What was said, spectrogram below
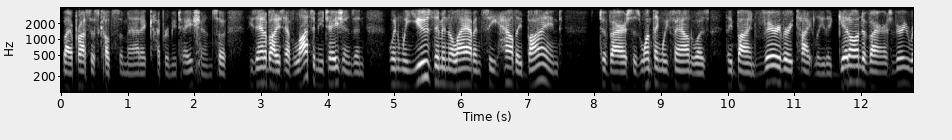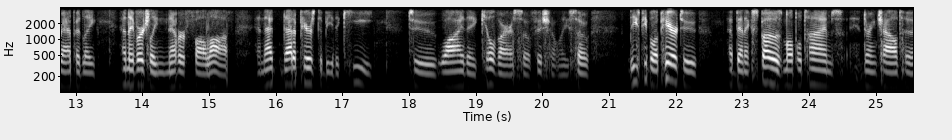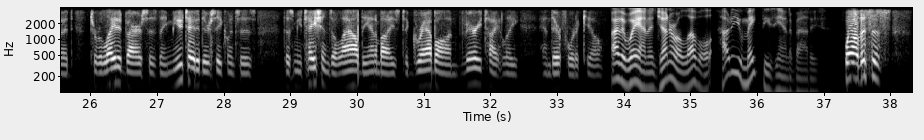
by a process called somatic hypermutation. So these antibodies have lots of mutations, and when we use them in the lab and see how they bind to viruses, one thing we found was they bind very, very tightly. They get onto virus very rapidly, and they virtually never fall off. And that that appears to be the key to why they kill virus so efficiently. So these people appear to have been exposed multiple times during childhood to related viruses. They mutated their sequences those mutations allowed the antibodies to grab on very tightly and therefore to kill. By the way, on a general level, how do you make these antibodies? Well, this is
